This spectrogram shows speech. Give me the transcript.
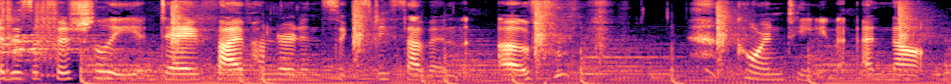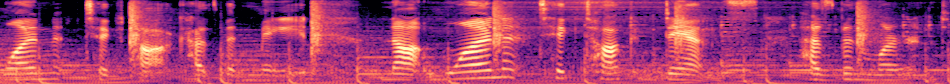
It is officially day 567 of quarantine, and not one TikTok has been made. Not one TikTok dance has been learned.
